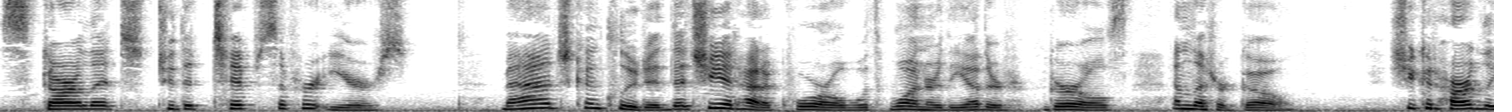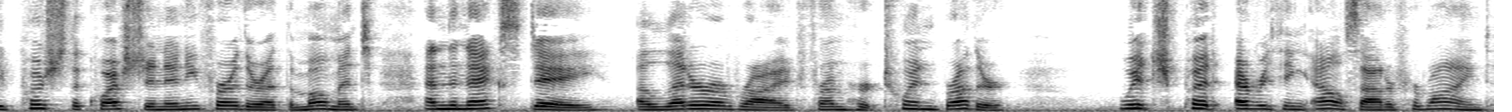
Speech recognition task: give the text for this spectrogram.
scarlet to the tips of her ears. Madge concluded that she had had a quarrel with one or the other girls and let her go. She could hardly push the question any further at the moment, and the next day a letter arrived from her twin brother, which put everything else out of her mind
